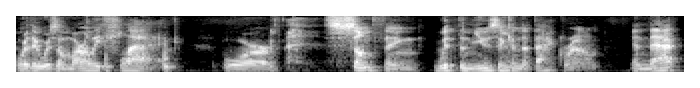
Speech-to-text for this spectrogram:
or there was a Marley flag, or something with the music in mm-hmm. the background. And that,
